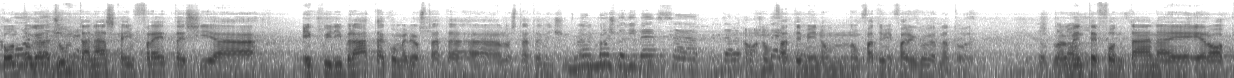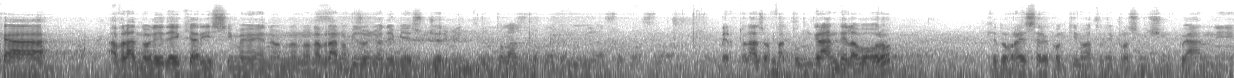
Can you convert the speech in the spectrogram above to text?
Conto che la giunta nasca in fretta e sia equilibrata come lo è stata, è stata nei 5 non anni molto precedenti. diversa dalla No, non fatemi, non- non fatemi fare il governatore. Sicuramente Fontana e, e Rocca avranno le idee chiarissime e non, non- non avranno bisogno dei miei suggerimenti. Bertolaso ha fatto un grande lavoro che dovrà essere continuato nei prossimi cinque anni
